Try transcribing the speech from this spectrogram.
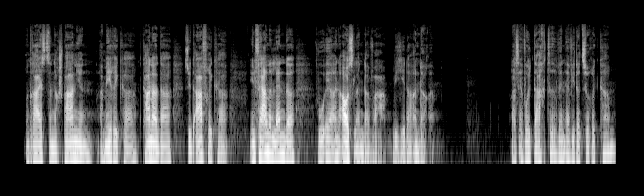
und reiste nach Spanien, Amerika, Kanada, Südafrika, in ferne Länder, wo er ein Ausländer war, wie jeder andere. Was er wohl dachte, wenn er wieder zurückkam?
